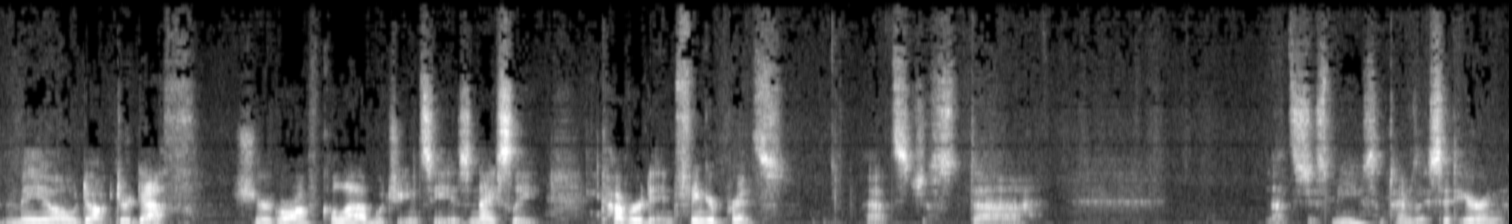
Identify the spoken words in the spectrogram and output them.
Mayo Dr. Death Shirogorov collab, which you can see is nicely covered in fingerprints. That's just uh, that's just me. Sometimes I sit here and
